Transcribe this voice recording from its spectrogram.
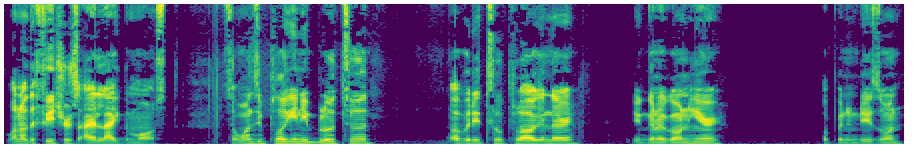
one of the features I like the most. So once you plug in your Bluetooth, OBD2 plug in there, you're gonna go in here, opening this one.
